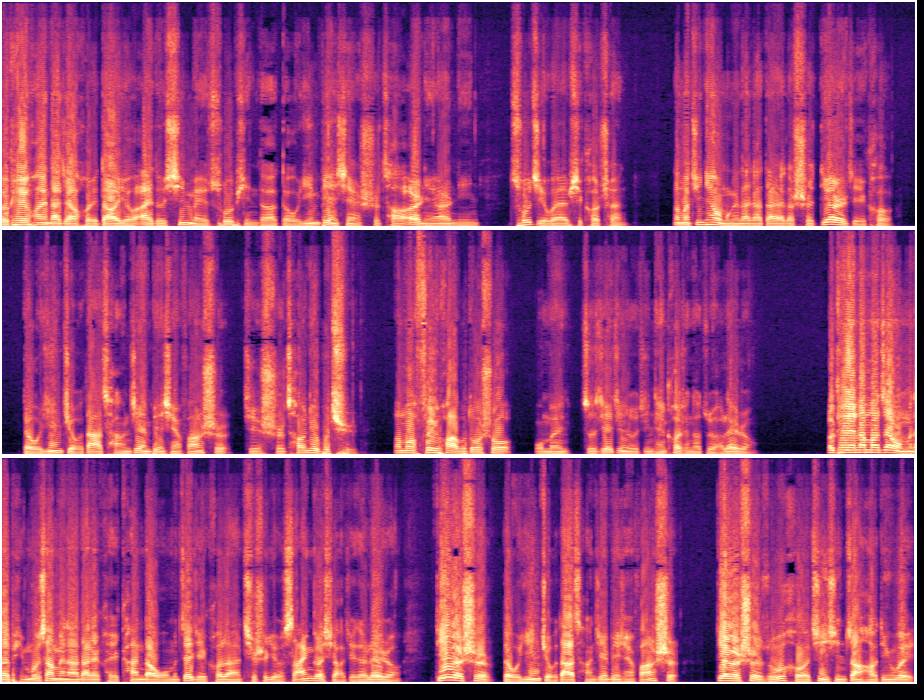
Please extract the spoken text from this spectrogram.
OK，欢迎大家回到由爱读新媒出品的抖音变现实操二零二零初级 VIP 课程。那么今天我们跟大家带来的是第二节课，抖音九大常见变现方式及实操六部曲。那么废话不多说，我们直接进入今天课程的主要内容。OK，那么在我们的屏幕上面呢，大家可以看到我们这节课呢其实有三个小节的内容。第一个是抖音九大常见变现方式，第二个是如何进行账号定位，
